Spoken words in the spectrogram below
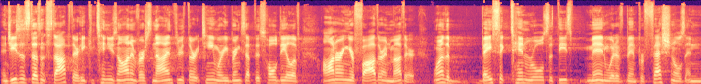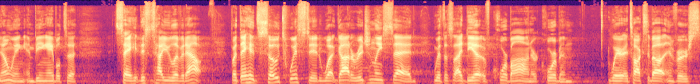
And Jesus doesn't stop there. He continues on in verse 9 through 13, where he brings up this whole deal of honoring your father and mother. One of the basic 10 rules that these men would have been professionals in knowing and being able to say, this is how you live it out. But they had so twisted what God originally said with this idea of korban or korban, where it talks about in verse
